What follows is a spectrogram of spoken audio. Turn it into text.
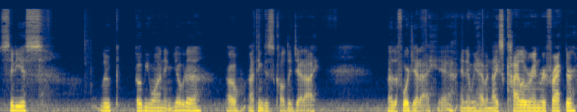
Sidious. Luke, Obi-Wan, and Yoda. Oh, I think this is called the Jedi. Uh, the four Jedi, yeah. And then we have a nice Kylo Ren refractor.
